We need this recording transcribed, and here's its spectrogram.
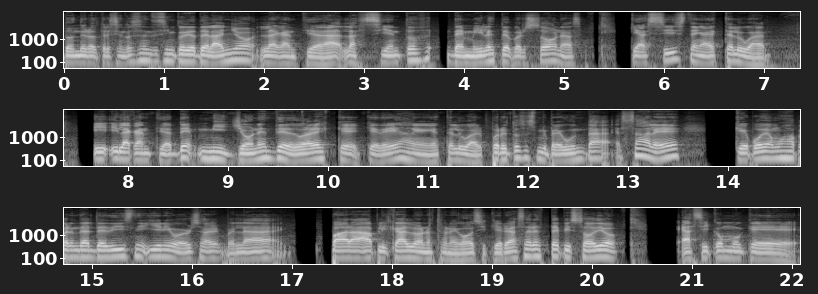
donde los 365 días del año, la cantidad, las cientos de miles de personas que asisten a este lugar y, la cantidad de millones de dólares que, que, dejan en este lugar. Por entonces mi pregunta sale, ¿qué podemos aprender de Disney Universal, verdad? Para aplicarlo a nuestro negocio. Y quiero hacer este episodio así como que,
